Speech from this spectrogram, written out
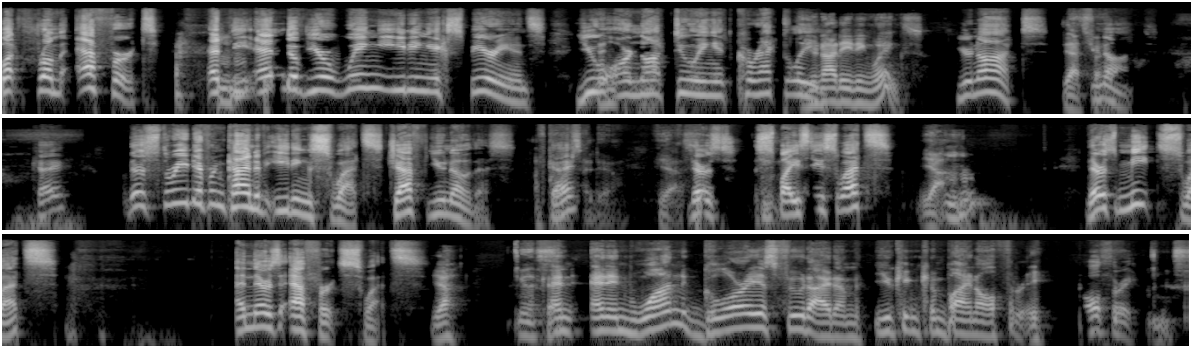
but from effort at the end of your wing eating experience, you Then- are not doing it correctly. You're not eating wings. You're not. That's You're right. not. Okay. There's three different kind of eating sweats. Jeff, you know this. Of Okay. course I do. Yes. There's spicy sweats. yeah. Mhm. There's meat sweats. And there's effort sweats. Yeah. Yes. And and in one glorious food item, you can combine all three. All three. Yes.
